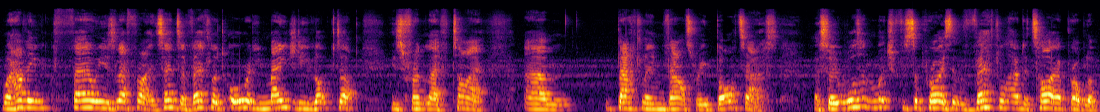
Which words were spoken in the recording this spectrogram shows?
were having failures left, right, and centre. Vettel had already majorly locked up his front left tyre, um, battling Valtteri Bottas. So it wasn't much of a surprise that Vettel had a tyre problem.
